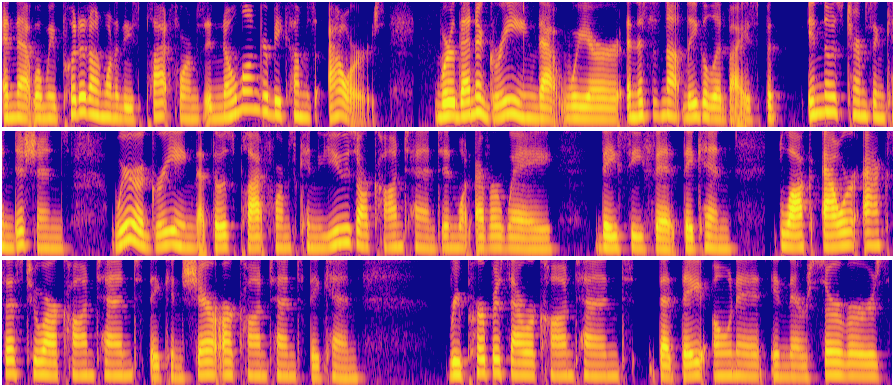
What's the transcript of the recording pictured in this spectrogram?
And that when we put it on one of these platforms, it no longer becomes ours. We're then agreeing that we're, and this is not legal advice, but in those terms and conditions, we're agreeing that those platforms can use our content in whatever way they see fit. They can block our access to our content, they can share our content, they can repurpose our content, that they own it in their servers,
